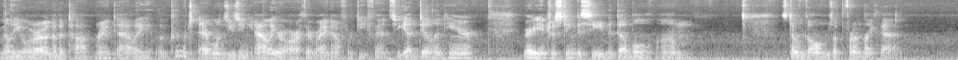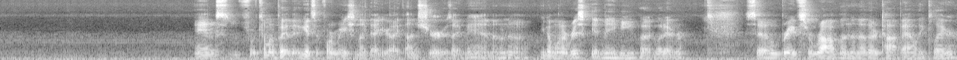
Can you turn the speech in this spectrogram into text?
Meliora, another top ranked Aly. Uh, pretty much everyone's using Aly or Arthur right now for defense. You got Dylan here. Very interesting to see the double um, stone golems up front like that. And for coming up against a formation like that, you're like unsure. It's like, man, I don't know. You don't want to risk it, maybe, but whatever. So Brave Sir Robin, another top Aly player,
